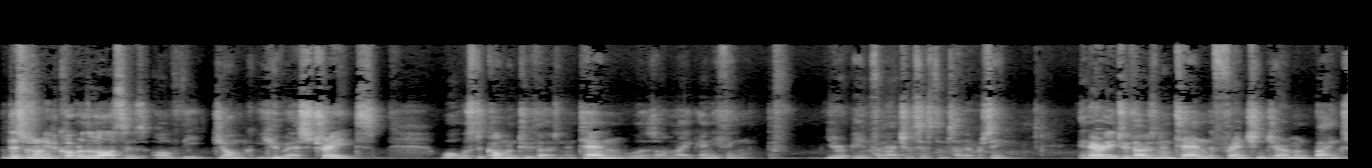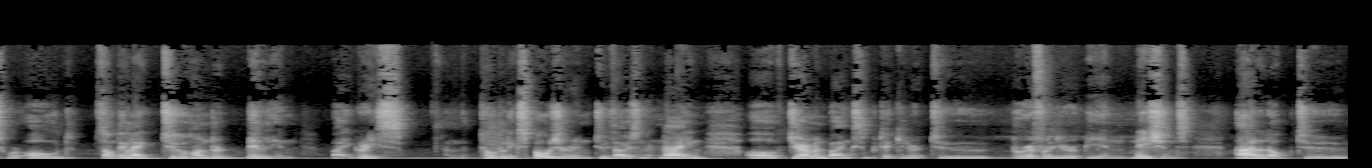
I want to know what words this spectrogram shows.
But this was only to cover the losses of the junk US trades. What was to come in 2010 was unlike anything the European financial systems had ever seen. In early 2010, the French and German banks were owed something like 200 billion by Greece. And the total exposure in 2009 of German banks in particular to peripheral European nations added up to,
